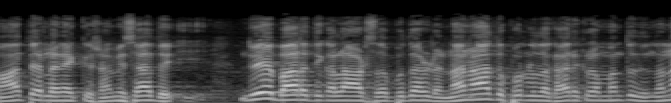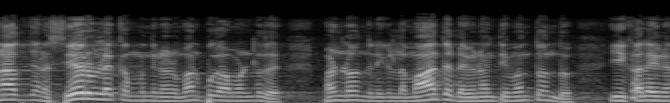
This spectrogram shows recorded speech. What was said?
ಮಾತೆರ್ಲನೆಕ್ಕೆ ಶ್ರಮಿಸಾದು ದ್ವೇ ಭಾರತಿ ಕಲಾ ಆಡ್ಸದ ಪುದರ್ಡ ನನಾತು ಪುರ್ಲದ ಕಾರ್ಯಕ್ರಮ ಅಂತದ್ದು ನನಾತು ಜನ ಸೇರು ಲೆಕ್ಕ ನಾನು ಮನ್ಪುಗ ಮಂಡದ ಪಂಡೊಂದು ನಿಗಿಲ್ಲ ಮಾತಾಡ ವಿನಂತಿ ಮಂತೊಂದು. ಈ ಕಲೆನ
